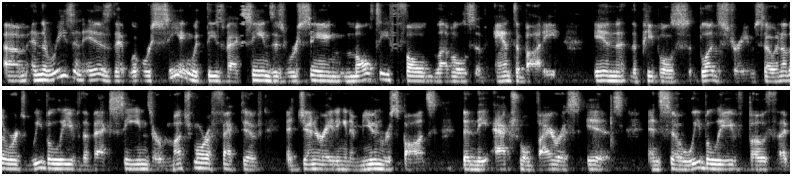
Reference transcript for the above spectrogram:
Um, and the reason is that what we're seeing with these vaccines is we're seeing multifold levels of antibody in the people's bloodstream. So, in other words, we believe the vaccines are much more effective at generating an immune response than the actual virus is. And so we believe both a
